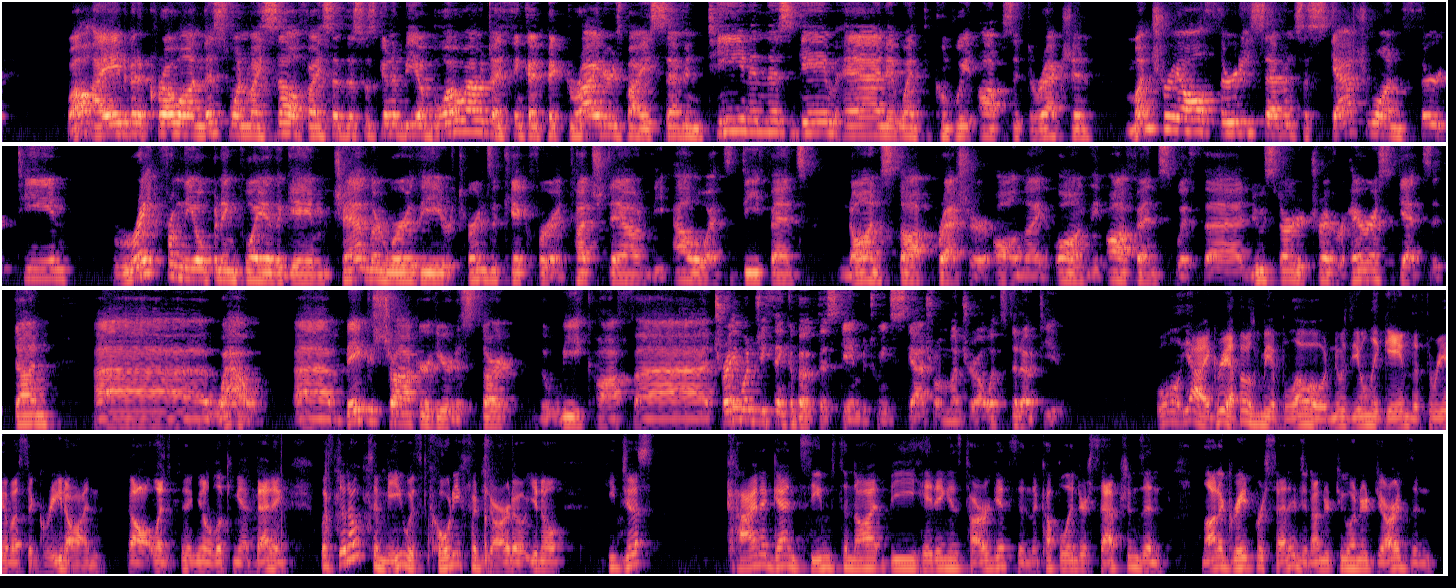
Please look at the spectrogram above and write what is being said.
Well, I ate a bit of crow on this one myself. I said this was going to be a blowout. I think I picked Riders by 17 in this game, and it went the complete opposite direction. Montreal 37, Saskatchewan 13. Right from the opening play of the game, Chandler Worthy returns a kick for a touchdown. The Alouettes defense, nonstop pressure all night long. The offense with uh, new starter Trevor Harris gets it done. Uh, wow. Uh, big shocker here to start the week off. Uh, Trey, what did you think about this game between Saskatchewan and Montreal? What stood out to you? Well, yeah, I agree. I thought it was gonna be a blowout, and it was the only game the three of us agreed on. Uh, when you know, looking at betting, what stood out to me was Cody Fajardo. You know, he just kind of again seems to not be hitting his targets, and a couple interceptions, and not a great percentage, and under 200 yards, and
